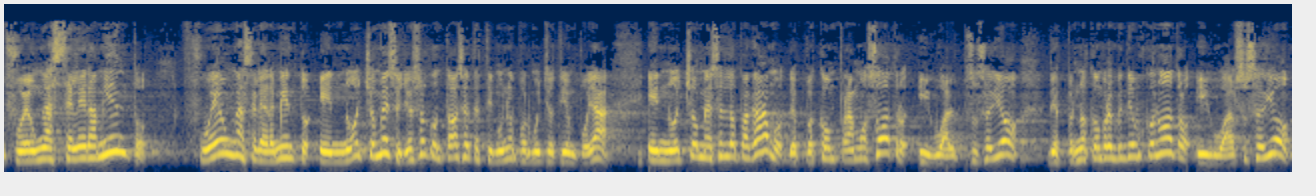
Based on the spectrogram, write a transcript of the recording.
Fue un aceleramiento fue un aceleramiento en ocho meses. Yo eso he contado ese testimonio por mucho tiempo ya. En ocho meses lo pagamos, después compramos otro, igual sucedió. Después nos comprometimos con otro, igual sucedió.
